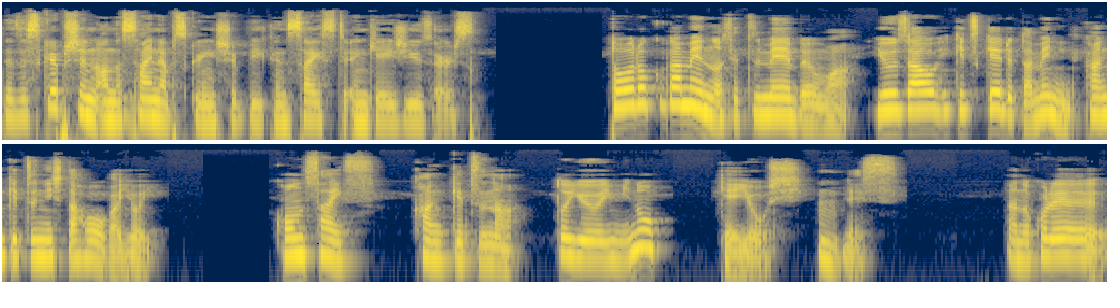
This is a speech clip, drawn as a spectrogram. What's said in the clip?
The description on the sign-up screen should be concise to engage users. 登録画面の説明文はユーザーを引きつけるために簡潔にした方が良い。concise、簡潔なという意味の形容詞です。あの、これ、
